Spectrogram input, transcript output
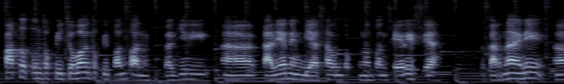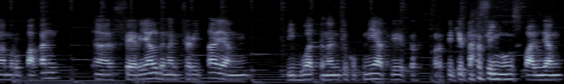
patut untuk dicoba untuk ditonton bagi eh, kalian yang biasa untuk menonton series ya. Karena ini eh, merupakan eh, serial dengan cerita yang dibuat dengan cukup niat gitu. Seperti kita singgung sepanjang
